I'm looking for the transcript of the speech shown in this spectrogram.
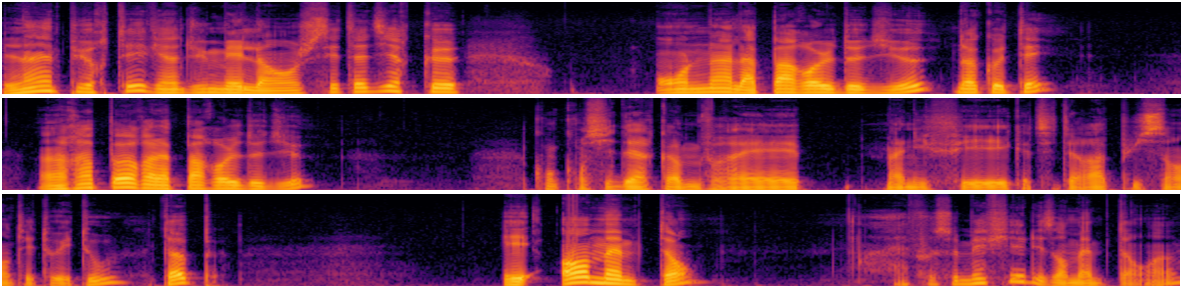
L'impureté vient du mélange, c'est-à-dire que on a la parole de Dieu d'un côté, un rapport à la parole de Dieu, qu'on considère comme vrai, magnifique, etc., puissante et tout et tout, top. Et en même temps, il faut se méfier des en même temps. Hein.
